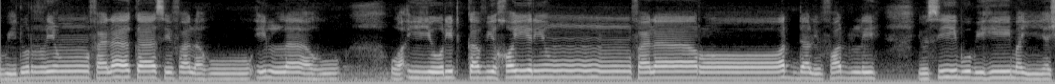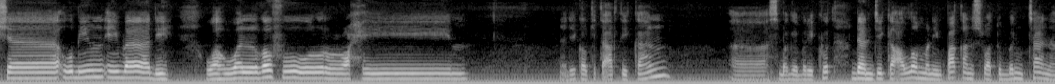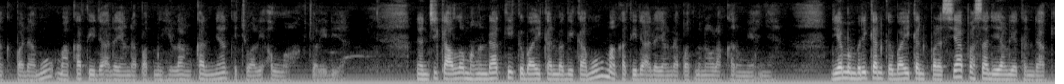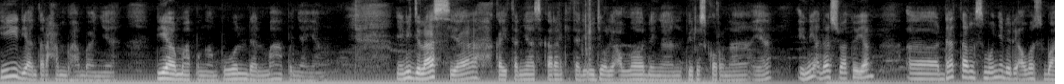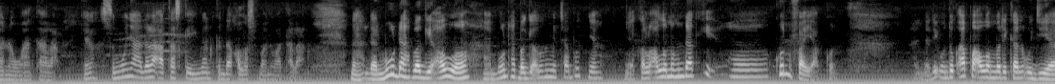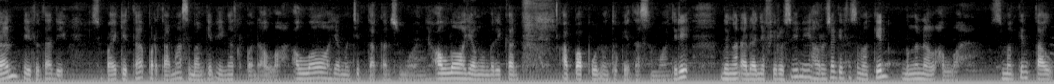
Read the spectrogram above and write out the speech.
bidurrin fala kasifa lahu. وإن يردك بخير فلا راد لفضله يصيب به من يشاء من عباده وهو الغفور الرحيم jadi kalau kita artikan uh, sebagai berikut dan jika Allah menimpakan suatu bencana kepadamu maka tidak ada yang dapat menghilangkannya kecuali Allah kecuali dia dan jika Allah menghendaki kebaikan bagi kamu, maka tidak ada yang dapat menolak karunia-Nya. Dia memberikan kebaikan kepada siapa saja yang dia kehendaki di antara hamba-hambanya. Dia maha pengampun dan maha penyayang. Nah, ini jelas ya kaitannya sekarang kita diuji oleh Allah dengan virus corona ya. Ini adalah sesuatu yang uh, datang semuanya dari Allah Subhanahu wa taala ya semuanya adalah atas keinginan kehendak Allah Subhanahu wa taala. Nah, dan mudah bagi Allah, mudah bagi Allah mencabutnya. Ya, kalau Allah menghendaki uh, kun fayakun. Nah, jadi untuk apa Allah memberikan ujian itu tadi supaya kita pertama semakin ingat kepada Allah. Allah yang menciptakan semuanya. Allah yang memberikan apa pun untuk kita semua. Jadi dengan adanya virus ini harusnya kita semakin mengenal Allah, semakin tahu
